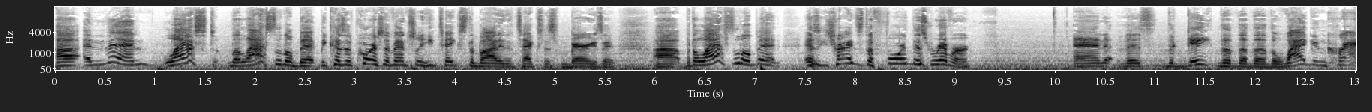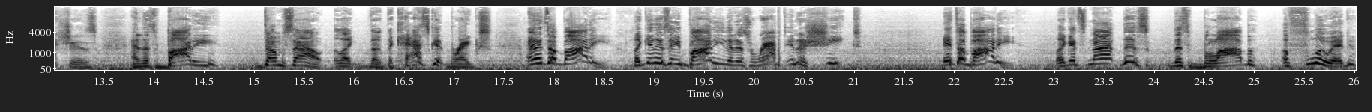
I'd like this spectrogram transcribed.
Uh, and then last the last little bit, because of course eventually he takes the body to Texas and buries it. Uh, but the last little bit is he tries to ford this river and this the gate the, the the, the wagon crashes and this body dumps out like the, the casket breaks and it's a body. Like it is a body that is wrapped in a sheet. It's a body. Like it's not this this blob of fluid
